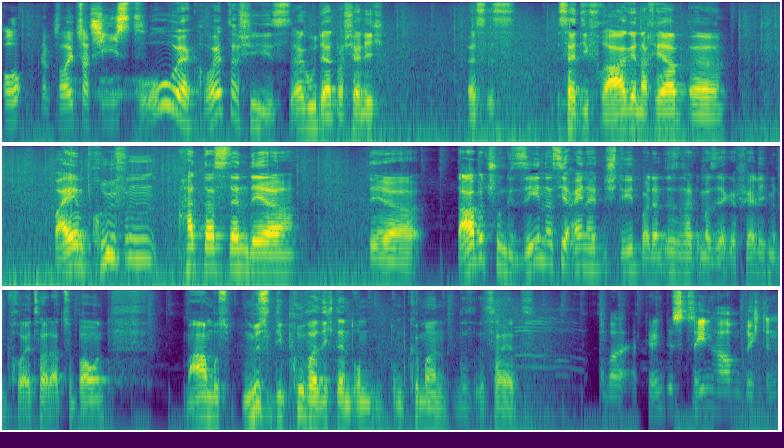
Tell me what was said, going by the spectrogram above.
Oh, der Kreuzer schießt. Oh, der Kreuzer schießt. Ja gut, er hat wahrscheinlich. Das ist, ist halt die Frage nachher. Äh, beim Prüfen hat das denn der, der David schon gesehen, dass hier Einheiten steht, weil dann ist es halt immer sehr gefährlich, mit einem Kreuzer da zu bauen. Mal muss, müssen die Prüfer sich denn drum, drum kümmern. Das ist halt. Aber er könnte es gesehen haben durch den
